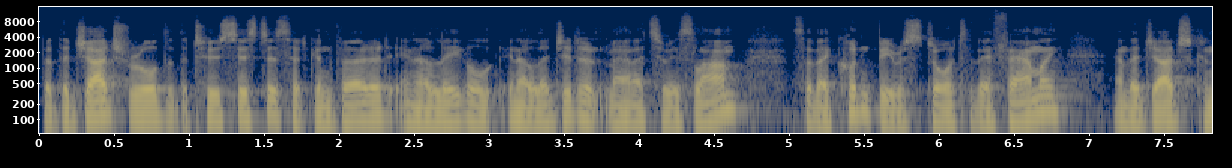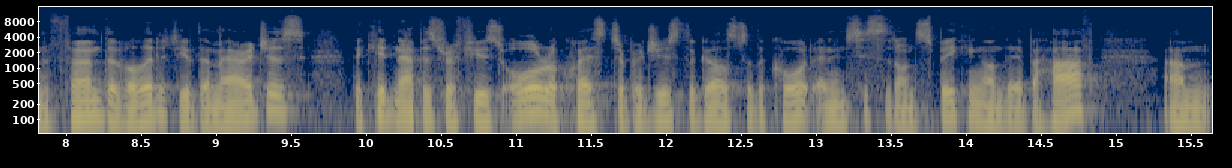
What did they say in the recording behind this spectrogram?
but the judge ruled that the two sisters had converted in a legal, in a legitimate manner to Islam, so they couldn't be restored to their family, and the judge confirmed the validity of the marriages. The kidnappers refused all requests to produce the girls to the court and insisted on speaking on their behalf. Um,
